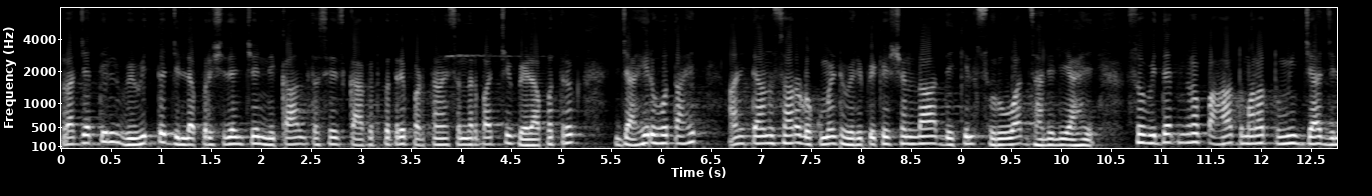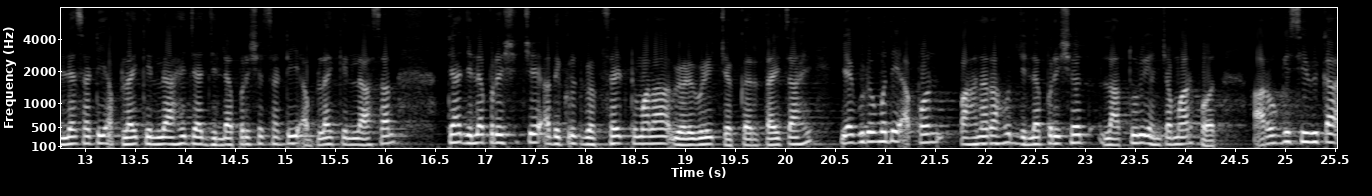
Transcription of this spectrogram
राज्यातील विविध जिल्हा परिषदेचे निकाल तसेच कागदपत्रे पडताळण्यासंदर्भातचे वेळापत्रक जाहीर होत आहेत आणि त्यानुसार डॉक्युमेंट व्हेरिफिकेशनला देखील सुरुवात झालेली आहे. सो विद्यार्थी मित्रांनो पहा तुम्हाला तुम्ही ज्या जिल्ह्यासाठी अप्लाय केलेलं आहे ज्या जिल्हा परिषदसाठी अप्लाय केलेलं असाल त्या जिल्हा परिषदचे अधिकृत वेबसाईट तुम्हाला वेळोवेळी चेक करता यायचं आहे. या व्हिडिओमध्ये आपण पाहणार आहोत जिल्हा परिषद लातूर यांच्यामार्फत आरोग्य सेविका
